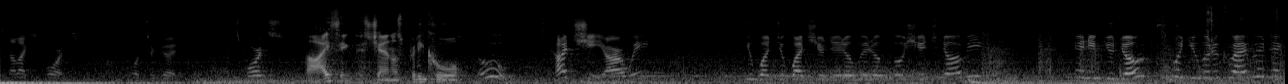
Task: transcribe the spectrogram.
sports. I like sports. Sports are good. Sports? Oh, I think this channel's pretty cool. Ooh, touchy, are we? You want to watch your little little bullshit story? And if you don't, what you gonna cry with like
